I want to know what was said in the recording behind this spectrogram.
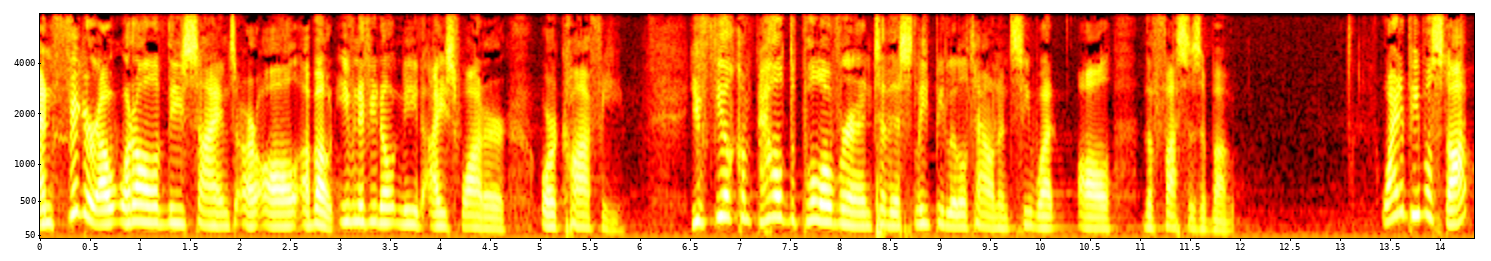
and figure out what all of these signs are all about, even if you don't need ice water or coffee. You feel compelled to pull over into this sleepy little town and see what all the fuss is about. Why do people stop?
